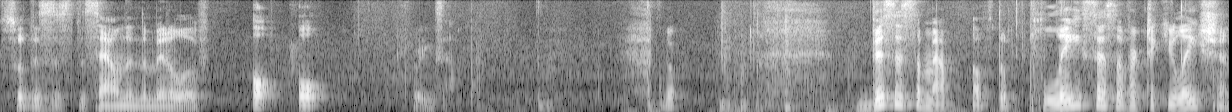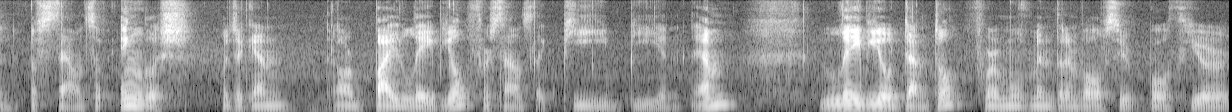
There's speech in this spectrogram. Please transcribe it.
So this is the sound in the middle of oh, oh, for example. This is the map of the places of articulation of sounds of English, which again are bilabial for sounds like P, B, and M, labiodental for a movement that involves your, both your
